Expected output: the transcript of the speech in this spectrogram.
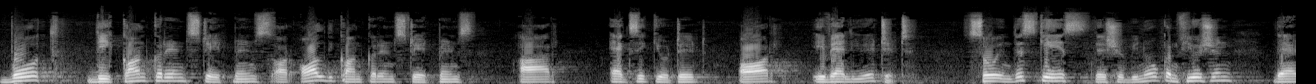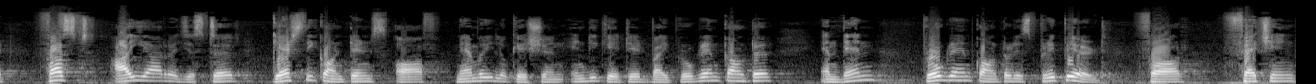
both the concurrent statements or all the concurrent statements are executed or evaluate it. So in this case, there should be no confusion that first IR register gets the contents of memory location indicated by program counter, and then program counter is prepared for fetching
